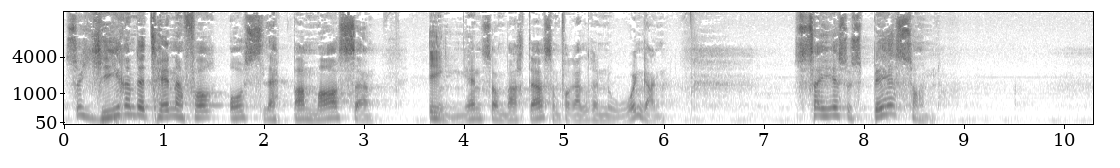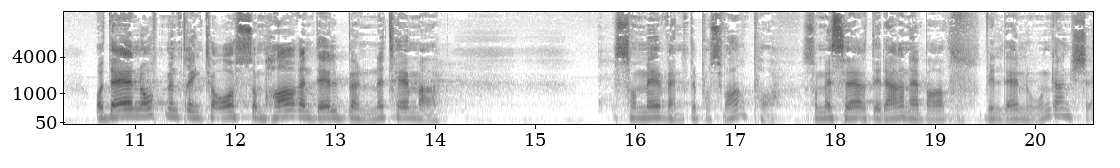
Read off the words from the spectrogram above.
så gir han det til henne for å slippe maset. Ingen som har vært der som foreldre noen gang. Så sier Jesus, be sånn. Og det er en oppmuntring til oss som har en del bønnetema som vi venter på svar på. Som vi ser det der er bare Vil det noen gang skje?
